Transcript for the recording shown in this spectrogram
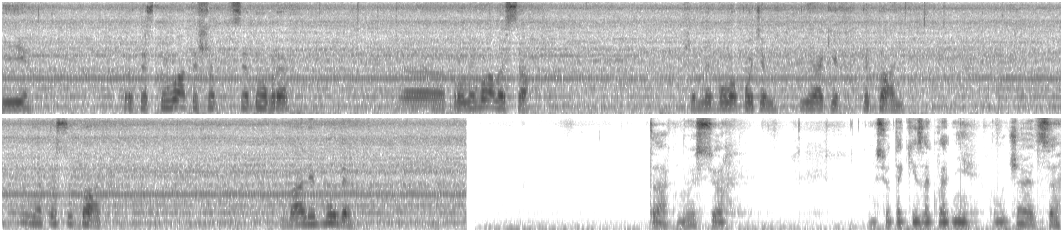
її протестувати, щоб все добре е, проливалося, щоб не було потім ніяких питань. Ну, якось отак. Далі буде. Так, ну і все. Ось такі закладні получаються.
